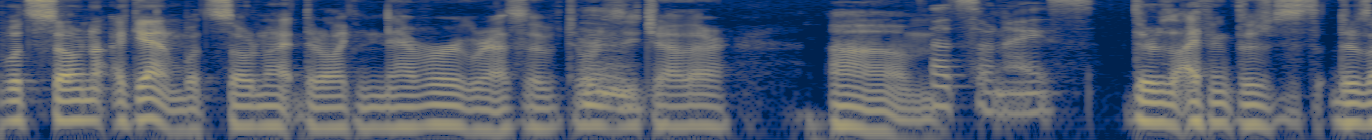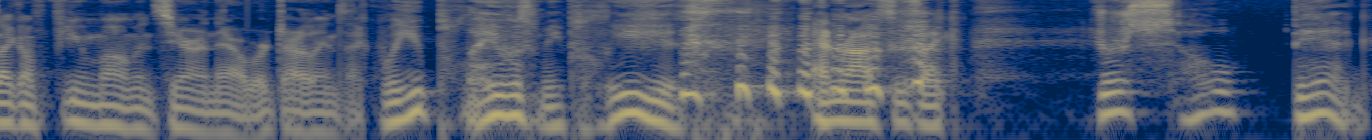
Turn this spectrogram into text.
what's so, again, what's so nice, they're like never aggressive towards Mm. each other. Um, that's so nice there's I think there's just, there's like a few moments here and there where Darlene's like, "Will you play with me, please?" and Roxy's like, "You're so big,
